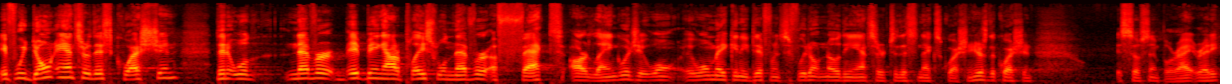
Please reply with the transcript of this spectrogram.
if we don't answer this question, then it will never it being out of place will never affect our language. It won't it won't make any difference if we don't know the answer to this next question. Here's the question. It's so simple, right? Ready?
